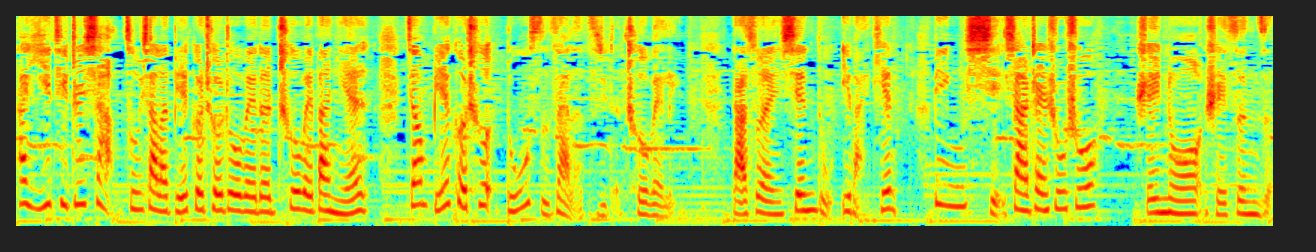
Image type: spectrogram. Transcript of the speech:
他一气之下租下了别克车周围的车位半年，将别克车堵死在了自己的车位里，打算先堵一百天，并写下战书说谁挪谁孙子。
